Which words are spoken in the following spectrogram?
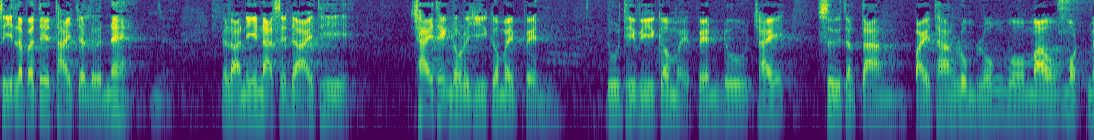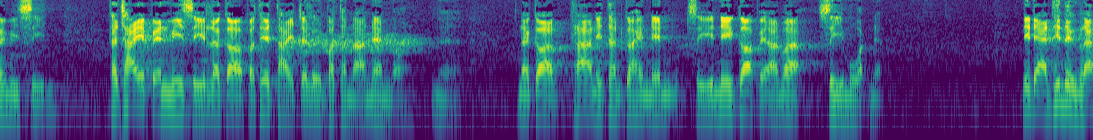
ศีลแล้วประเทศไทยจเจริญแน่ เวลานี้น่าเสียดายที่ใช้เทคโนโลยีก็ไม่เป็น ดูทีวีก็ไม่เป็นดูใช้สื่อต่างๆ ไปทางลุ่มหลงโมเมาหมดไม่มีศีล ถ้าใช้เป็นมีศีลแล้วก็ประเทศไทยเจริญพัฒนาแน่นอนนะ นั่นก็พระนี่ท่านก็ให้เน้นศีนี่ก็ไปอ่านว่าสี่หมวดเนี่ย นี่แดนที่หนึ่งละ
